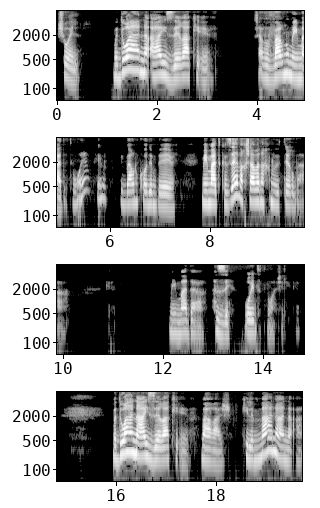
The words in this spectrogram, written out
שואל, מדוע ההנאה היא זרע הכאב? עכשיו עברנו מימד, אתם רואים? כאילו, דיברנו קודם במימד כזה, ועכשיו אנחנו יותר במימד הזה. רואים את התנועה שלי, כן? מדוע ההנאה היא זרע הכאב? מהר"ז, כי למען ההנאה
